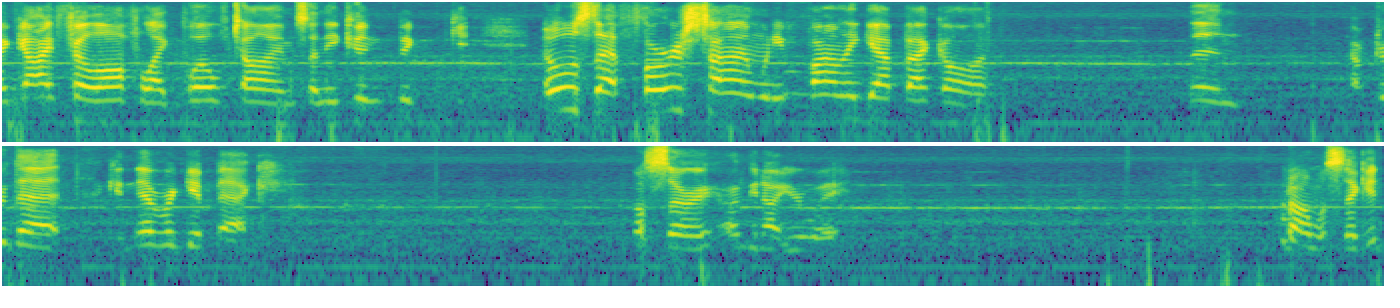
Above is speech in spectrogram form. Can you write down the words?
My guy fell off like 12 times and he couldn't. It was that first time when he finally got back on. Then, after that, I could never get back. Oh, sorry, I'll get out your way. Hold on one second.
